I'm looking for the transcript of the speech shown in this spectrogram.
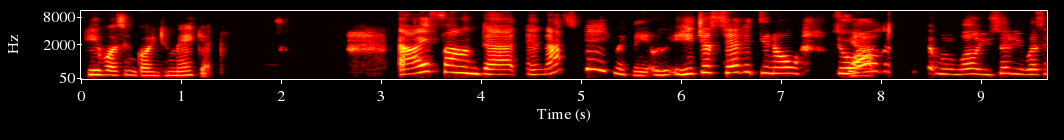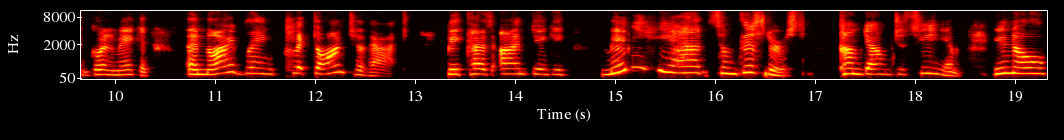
he wasn't going to make it I found that, and that stayed with me. He just said it, you know, through Yeah. all the. Well, you said he wasn't going to make it, and my brain clicked on to that because I'm thinking maybe he had some visitors come down to see him. You know,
